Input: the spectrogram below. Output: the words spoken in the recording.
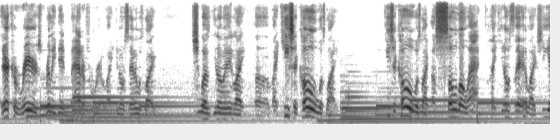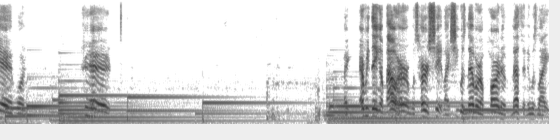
their careers really didn't matter for real. Like you know what I'm saying? It was like she was, you know what I mean? Like uh, like Keyshia Cole was like Keyshia Cole was like a solo act. Like you know what I'm saying? Like she had like she had like everything about her was her shit. Like she was never a part of nothing. It was like,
